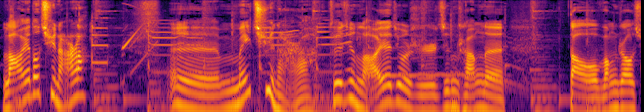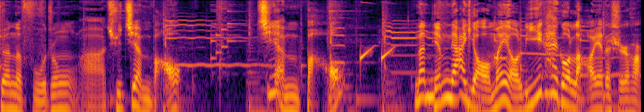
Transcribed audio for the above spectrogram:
老爷都去哪儿了？呃，没去哪儿啊。最近老爷就是经常的到王昭轩的府中啊去鉴宝，鉴宝。那你们俩有没有离开过老爷的时候？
